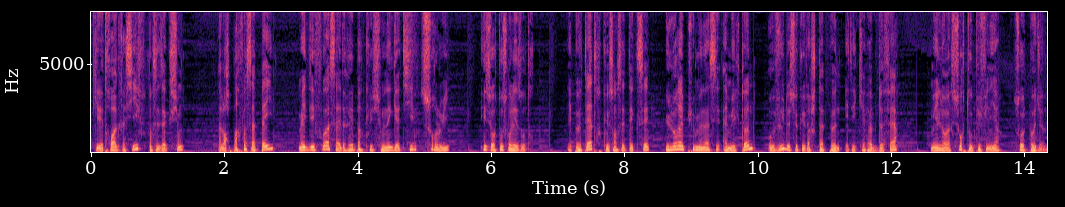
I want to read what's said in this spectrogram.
qu'il est trop agressif dans ses actions. Alors parfois ça paye, mais des fois ça a des répercussions négatives sur lui et surtout sur les autres. Et peut-être que sans cet excès, il aurait pu menacer Hamilton au vu de ce que Verstappen était capable de faire, mais il aurait surtout pu finir sur le podium.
